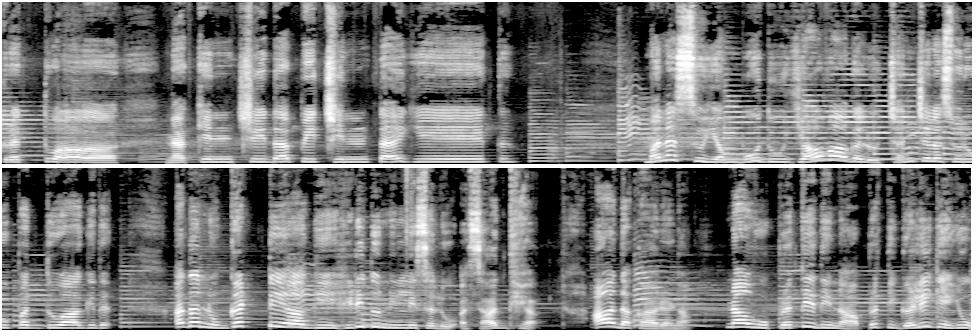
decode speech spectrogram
कृत्वा न ಕಿಂಚಿದಪಿ ಚಿಂತೆಯೇತ್ ಮನಸ್ಸು ಎಂಬುದು ಯಾವಾಗಲೂ ಚಂಚಲ ಸ್ವರೂಪದ್ದು ಆಗಿದೆ ಅದನ್ನು ಗಟ್ಟಿಯಾಗಿ ಹಿಡಿದು ನಿಲ್ಲಿಸಲು ಅಸಾಧ್ಯ ಆದ ಕಾರಣ ನಾವು ಪ್ರತಿದಿನ ಪ್ರತಿ ಗಳಿಗೆಯೂ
